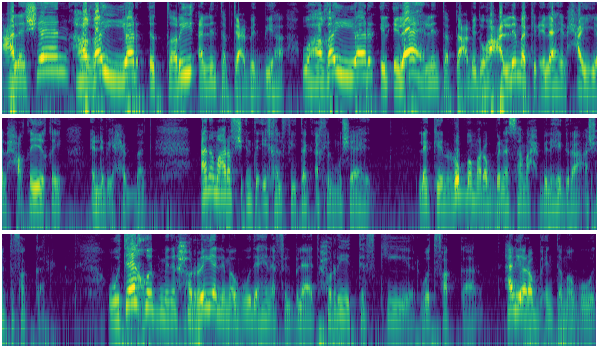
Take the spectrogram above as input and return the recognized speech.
علشان هغير الطريقة اللي انت بتعبد بيها وهغير الإله اللي انت بتعبده وهعلمك الإله الحي الحقيقي اللي بيحبك. أنا ما أعرفش أنت إيه خلفيتك أخي المشاهد لكن ربما ربنا سمح بالهجرة عشان تفكر. وتاخد من الحرية اللي موجودة هنا في البلاد حرية تفكير وتفكر. هل يا رب أنت موجود؟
